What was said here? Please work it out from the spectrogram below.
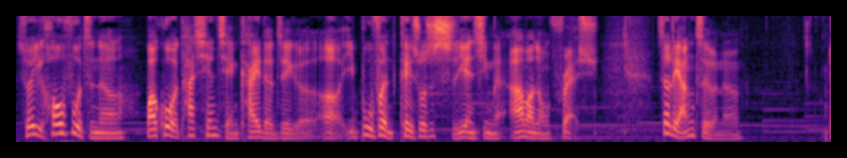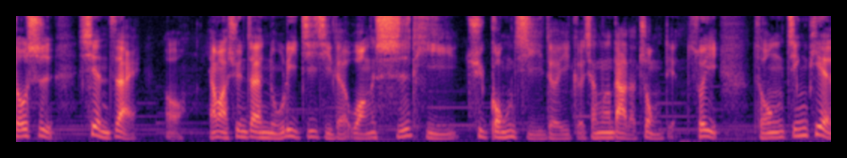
所以 Whole Foods 呢，包括他先前开的这个呃一部分可以说是实验性的 Amazon Fresh，这两者呢，都是现在。亚马逊在努力积极的往实体去攻击的一个相当大的重点，所以从晶片，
